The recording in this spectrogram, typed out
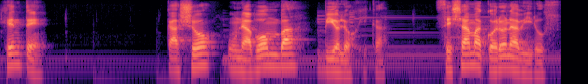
Gente, cayó una bomba biológica. Se llama coronavirus.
